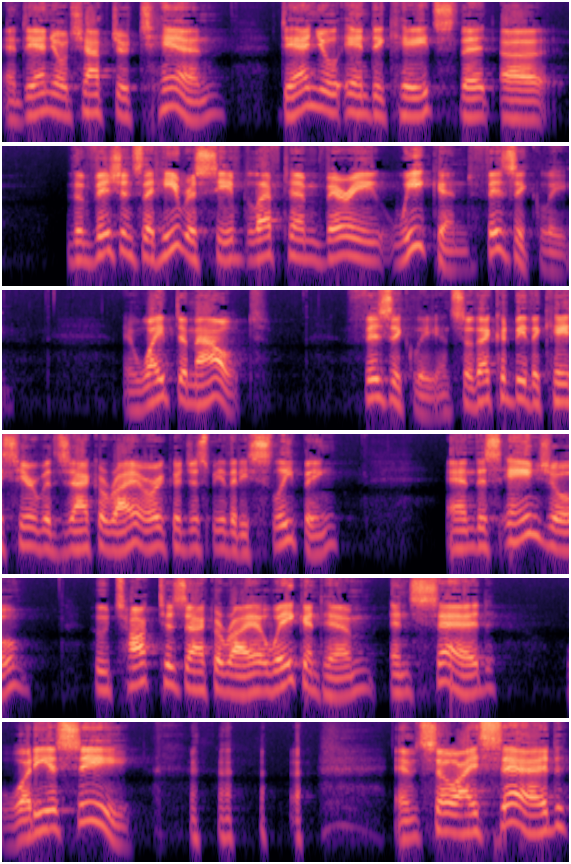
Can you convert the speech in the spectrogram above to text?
and Daniel chapter 10, Daniel indicates that uh, the visions that he received left him very weakened physically. It wiped him out physically. And so that could be the case here with Zechariah, or it could just be that he's sleeping. And this angel who talked to Zechariah awakened him and said, What do you see? and so I said,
